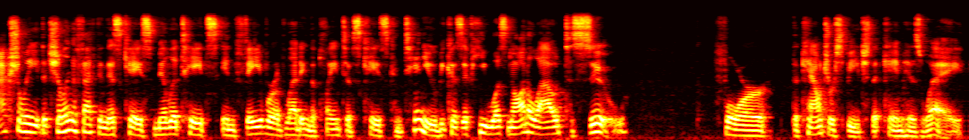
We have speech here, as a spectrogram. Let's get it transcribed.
Actually, the chilling effect in this case militates in favor of letting the plaintiff's case continue because if he was not allowed to sue for the counter speech that came his way,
